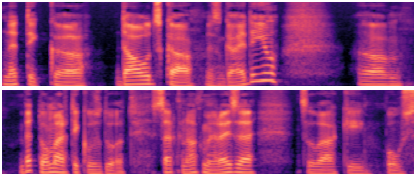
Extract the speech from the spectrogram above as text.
ne tik daudz, kā es gaidīju, bet tomēr tika uzdoti. Es ceru, ka nākamajā reizē cilvēki būs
